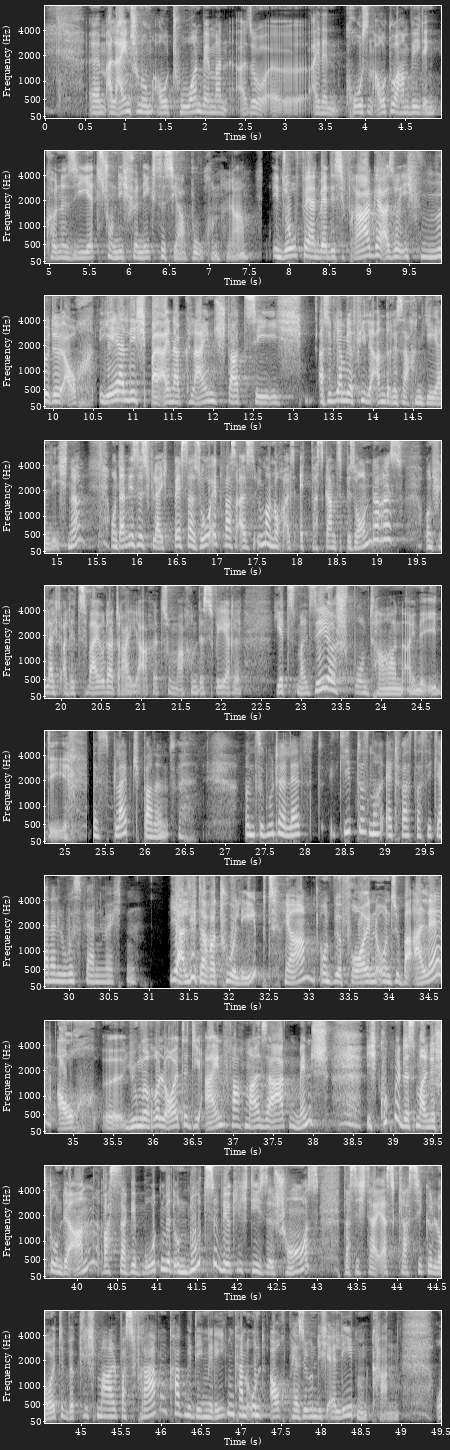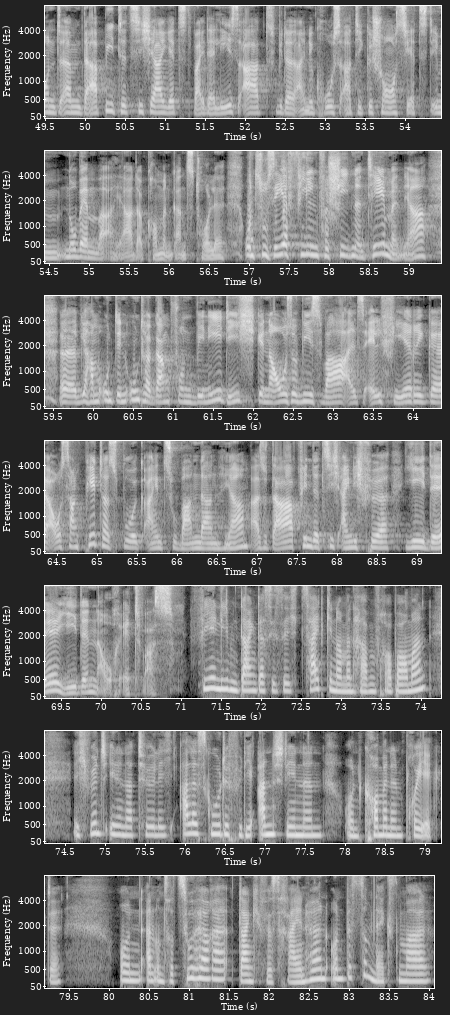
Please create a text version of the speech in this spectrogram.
Ähm, allein schon um Autoren, wenn man also äh, einen großen Autor haben will, den können Sie jetzt schon nicht für nächstes Jahr buchen. Ja. Insofern wäre diese Frage, also ich würde auch jährlich bei einer kleinen Stadt sehe ich, also wir haben ja viele andere Sachen jährlich, ne? Und dann ist es vielleicht besser so etwas als immer noch als etwas ganz Besonderes und vielleicht alle zwei oder drei Jahre zu machen. Das wäre jetzt mal sehr spontan eine Idee. Es bleibt spannend. Und zu guter Letzt, gibt es noch etwas, das Sie gerne loswerden möchten? Ja, Literatur lebt, ja, und wir freuen uns über alle, auch äh, jüngere Leute, die einfach mal sagen, Mensch, ich gucke mir das mal eine Stunde an, was da geboten wird und nutze wirklich diese Chance, dass ich da erstklassige Leute wirklich mal was fragen kann, mit denen reden kann und auch persönlich erleben kann. Und ähm, da bietet sich ja jetzt bei der Lesart wieder eine großartige Chance jetzt im November, ja, da kommen ganz tolle und zu sehr vielen verschiedenen Themen, ja. Äh, wir haben den Untergang von von Venedig, genauso wie es war, als Elfjährige aus St. Petersburg einzuwandern. Ja, also da findet sich eigentlich für jede, jeden auch etwas. Vielen lieben Dank, dass Sie sich Zeit genommen haben, Frau Baumann. Ich wünsche Ihnen natürlich alles Gute für die anstehenden und kommenden Projekte. Und an unsere Zuhörer, danke fürs Reinhören und bis zum nächsten Mal.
